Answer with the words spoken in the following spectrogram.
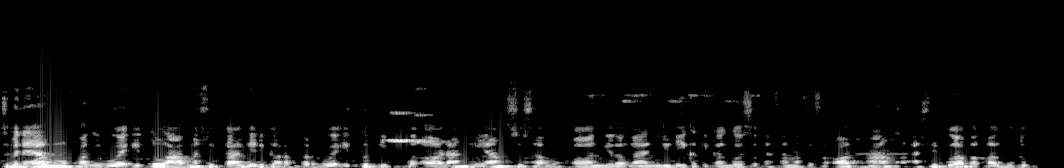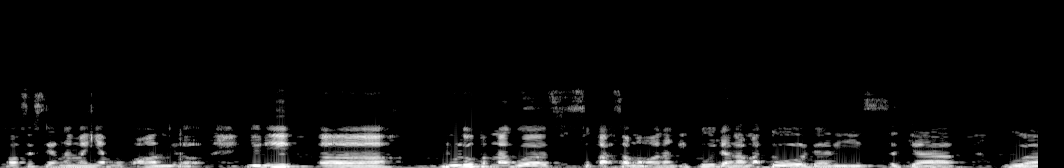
sebenarnya move on gue itu lama sih kak jadi karakter gue itu tipe orang yang susah move on gitu kan jadi ketika gue suka sama seseorang pasti gue bakal butuh proses yang namanya move on gitu jadi eh dulu pernah gue suka sama orang itu udah lama tuh dari sejak gue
